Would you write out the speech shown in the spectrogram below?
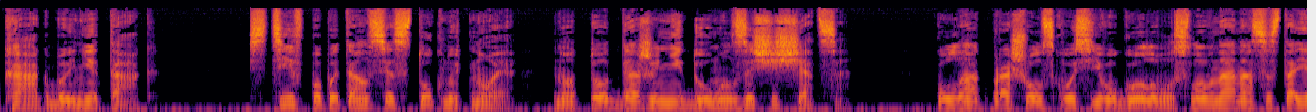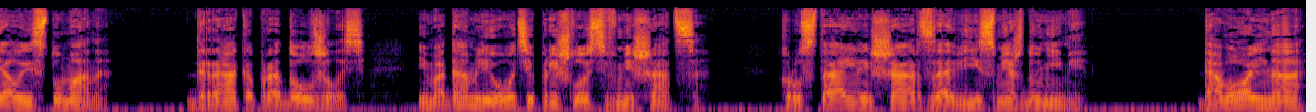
«Как бы не так». Стив попытался стукнуть Ноя, но тот даже не думал защищаться. Кулак прошел сквозь его голову, словно она состояла из тумана — Драка продолжилась, и мадам Лиоти пришлось вмешаться. Хрустальный шар завис между ними. «Довольно!»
